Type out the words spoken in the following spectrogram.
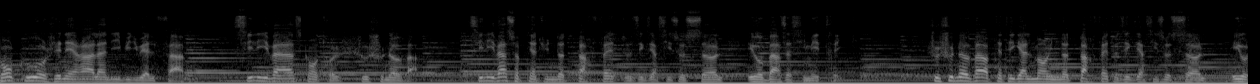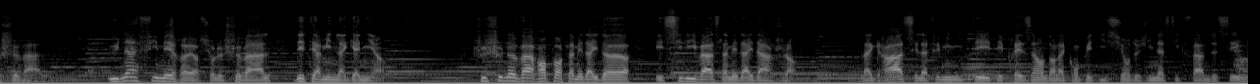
Concours général individuel femme. Silivas contre Shushunova. Silivas obtient une note parfaite aux exercices au sol et aux barres asymétriques. Shushunova obtient également une note parfaite aux exercices au sol et au cheval. Une infime erreur sur le cheval détermine la gagnante. Shushunova remporte la médaille d'or et Silivas la médaille d'argent. La grâce et la féminité étaient présentes dans la compétition de gymnastique femme de Séoul.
